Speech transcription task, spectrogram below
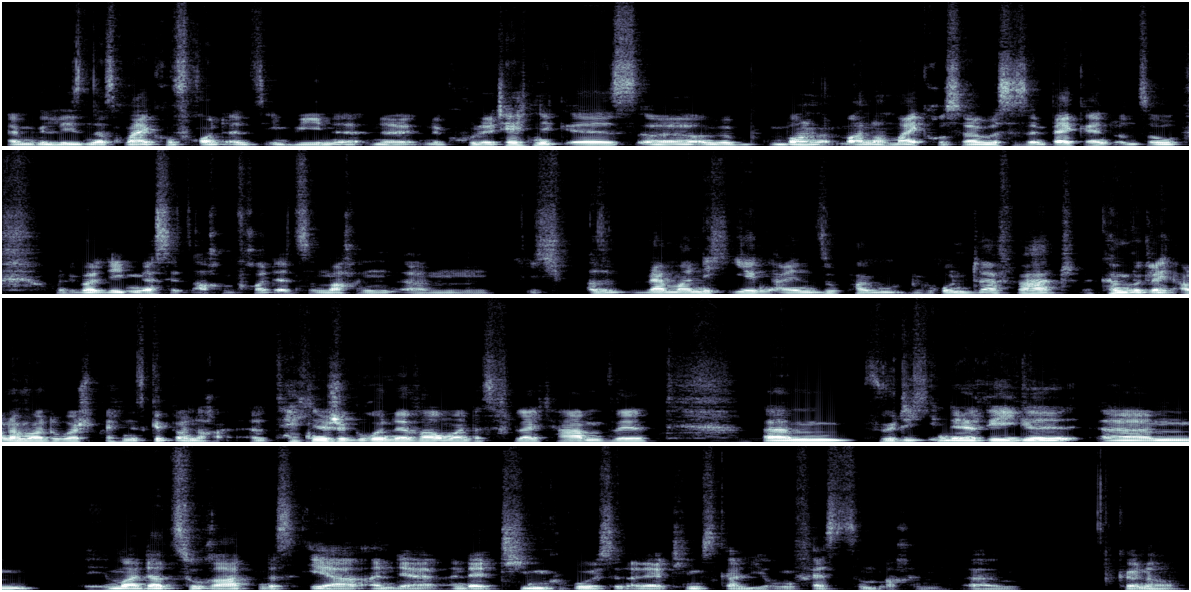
Wir haben gelesen, dass Microfrontends irgendwie eine, eine, eine coole Technik ist. Äh, und wir machen noch Microservices im Backend und so und überlegen, das jetzt auch im Frontend zu machen. Ähm, ich, also wenn man nicht irgendeinen super guten Grund dafür hat, können wir gleich auch nochmal drüber sprechen. Es gibt auch noch äh, technische Gründe, warum man das vielleicht haben will. Ähm, würde ich in der Regel ähm, immer dazu raten, das eher an der, an der Teamgröße und an der Teamskalierung festzumachen. Ähm, genau.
